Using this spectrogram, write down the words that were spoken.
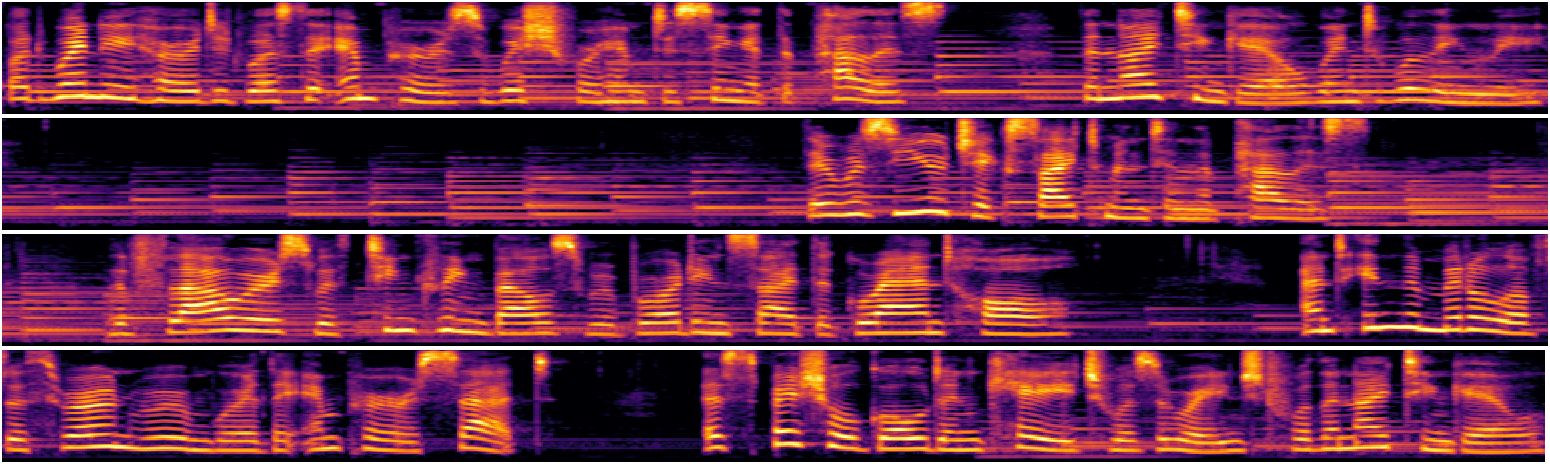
But when he heard it was the emperor's wish for him to sing at the palace, the nightingale went willingly. There was huge excitement in the palace. The flowers with tinkling bells were brought inside the grand hall, and in the middle of the throne room where the emperor sat, a special golden cage was arranged for the nightingale.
